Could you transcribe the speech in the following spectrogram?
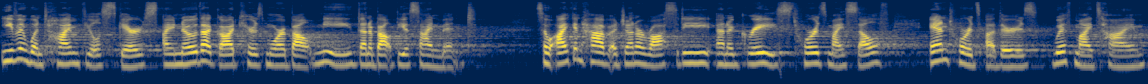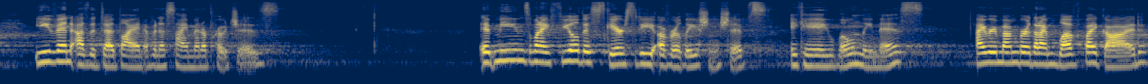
Even when time feels scarce, I know that God cares more about me than about the assignment. So I can have a generosity and a grace towards myself and towards others with my time, even as the deadline of an assignment approaches. It means when I feel this scarcity of relationships, aka loneliness, I remember that I'm loved by God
